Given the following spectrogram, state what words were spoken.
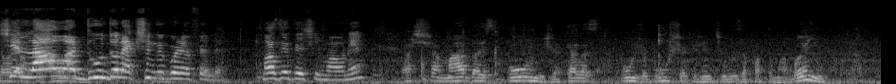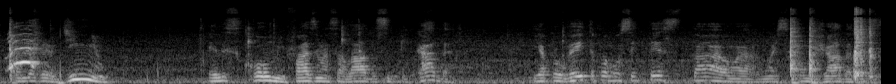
Che lau tá a dundol action que coreano fele. Mas é desse né? É a chamada esponja, aquela esponja bucha que a gente usa para tomar banho quando é verdinho, eles comem, fazem uma salada assim picada e aproveita para você testar uma, uma esponjada dessa.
